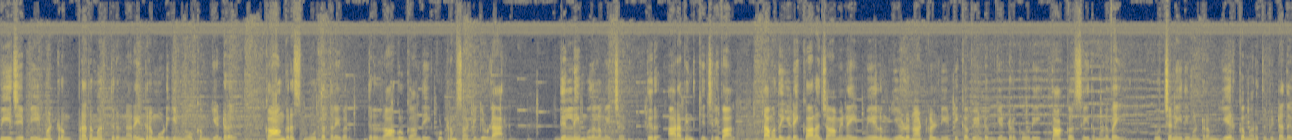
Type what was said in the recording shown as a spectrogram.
பிஜேபி மற்றும் பிரதமர் திரு நரேந்திர மோடியின் நோக்கம் என்று காங்கிரஸ் மூத்த தலைவர் திரு ராகுல் காந்தி குற்றம் சாட்டியுள்ளார். தில்லி முதலமைச்சர் திரு அரவிந்த் கெஜ்ரிவால் தமது இடைக்கால ஜாமீனை மேலும் ஏழு நாட்கள் நீட்டிக்க வேண்டும் என்று கோரி தாக்கல் செய்த மனுவை உச்சநீதிமன்றம் ஏற்க மறுத்துவிட்டது.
